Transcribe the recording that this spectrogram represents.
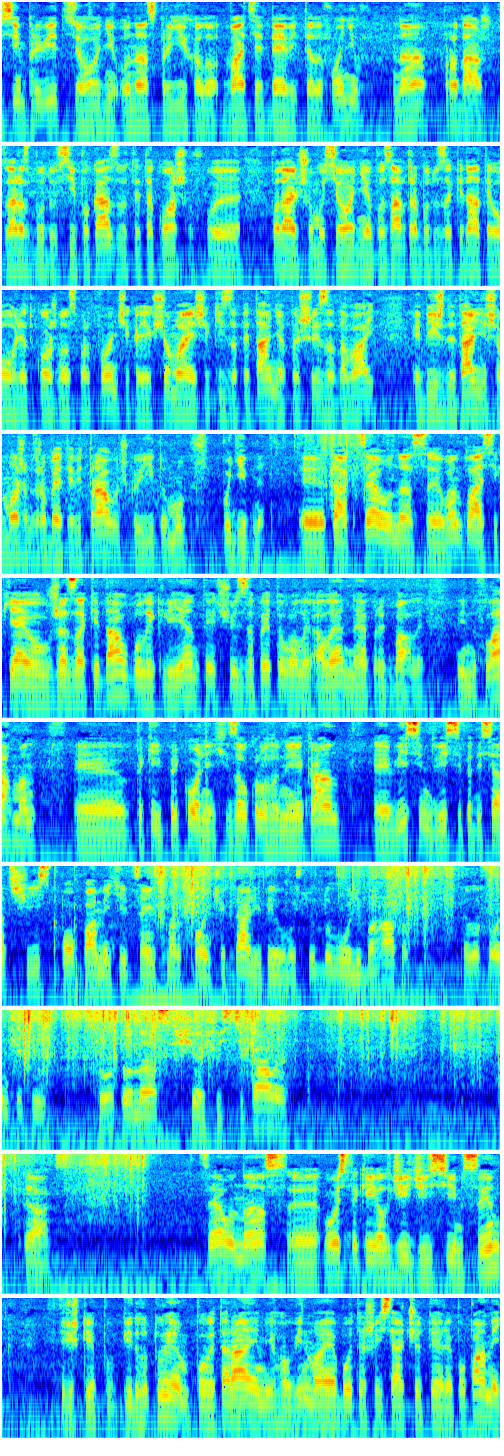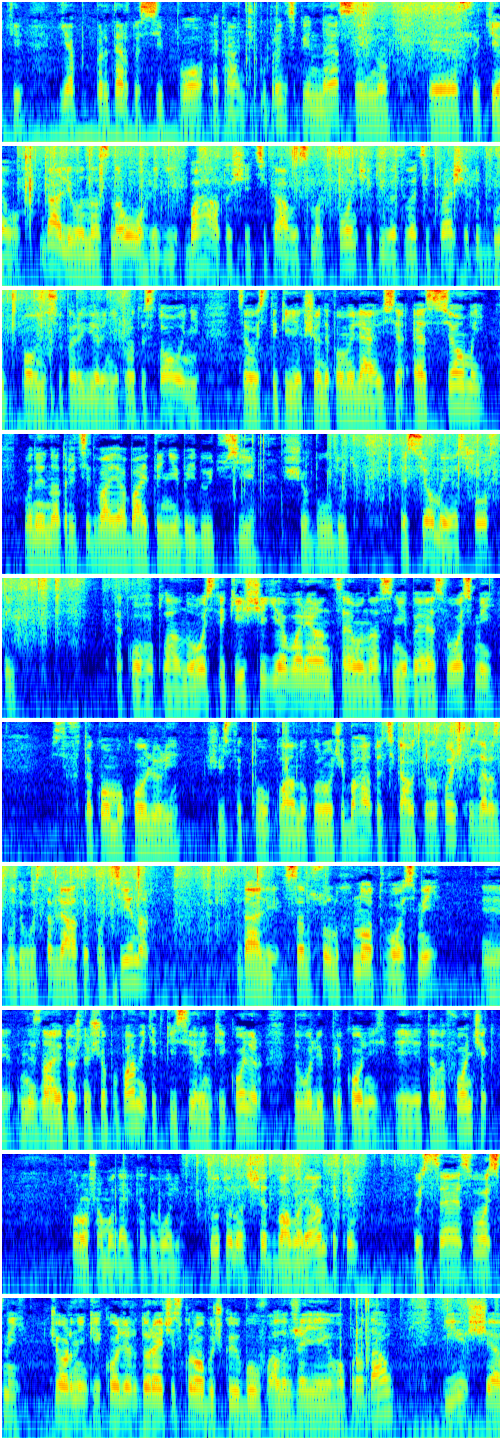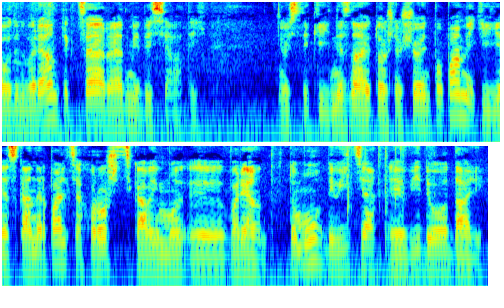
Всім привіт! Сьогодні у нас приїхало 29 телефонів на продажу. Зараз буду всі показувати. Також в е, подальшому сьогодні або завтра буду закидати огляд кожного смартфончика. Якщо маєш якісь запитання, пиши, задавай Е, більш детальніше. Можемо зробити відправочку і тому подібне. Е, Так, це у нас OnePlus. Я його вже закидав. Були клієнти, щось запитували, але не придбали. Він флагман, е, такий прикольний заокруглений екран. Е, 8256 по пам'яті цей смартфончик. Далі дивимось, тут доволі багато телефончиків. Тут у нас ще щось цікаве. Так. Це у нас е, ось такий LG G7 Sync. Трішки підготуємо, повитираємо його. Він має бути 64 по пам'яті, є притертості по екранчику. В принципі, не сильно е, суттєво. Далі у нас на огляді багато ще цікавих смартфончиків. S21 тут будуть повністю перевірені, протестовані. Це ось такі, якщо не помиляюся, S7. Вони на 32 ГБ ніби йдуть всі, що будуть. S7, S6 такого плану. Ось такий ще є варіант. Це у нас ніби S8 в такому кольорі. Щось такого плану. Коротше, багато цікавих телефончиків. Зараз буду виставляти по цінах. Далі Samsung Note 8. Е, Не знаю точно, що по пам'яті, такий сіренький колір, доволі прикольний е, телефончик. Хороша моделька доволі. Тут у нас ще два варіантики. Ось це S8, чорненький колір, до речі, з коробочкою був, але вже я його продав. І ще один варіантик це Redmi 10. Ось такий. Не знаю точно, що він по пам'яті. Є сканер пальця, хороший цікавий е, варіант. Тому дивіться е, відео далі.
